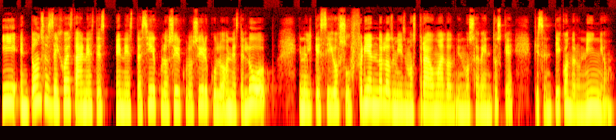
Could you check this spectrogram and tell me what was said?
Y entonces dejo de estar en este, en este círculo, círculo, círculo, en este loop, en el que sigo sufriendo los mismos traumas, los mismos eventos que, que sentí cuando era un niño,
